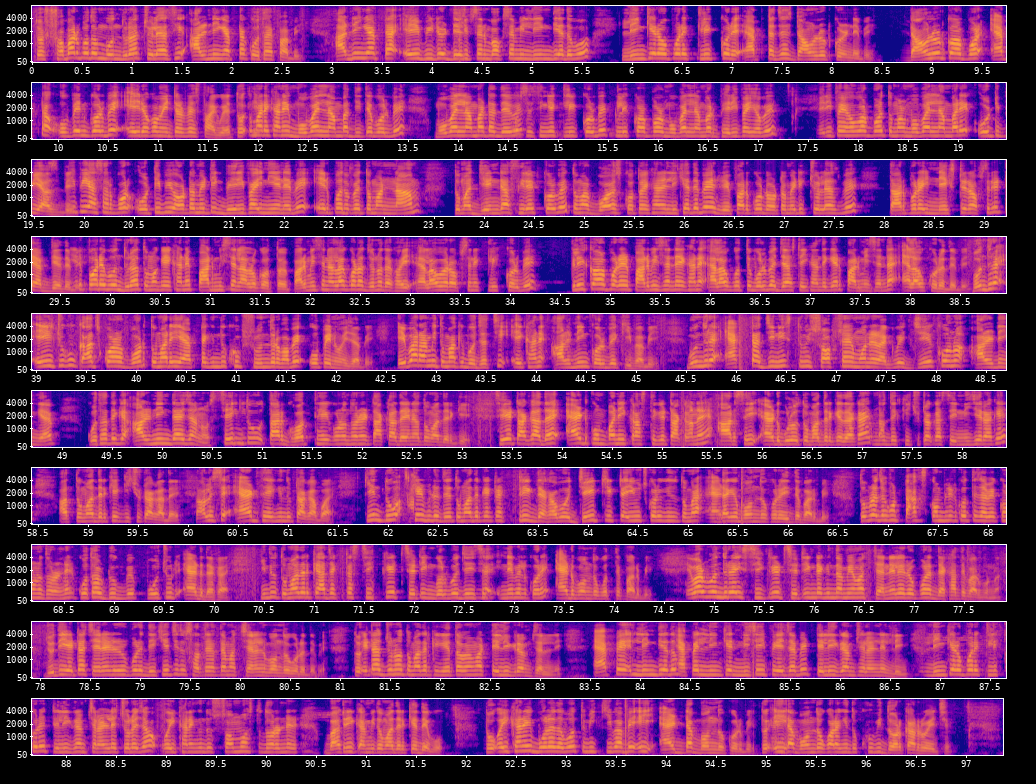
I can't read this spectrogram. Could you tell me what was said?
তো সবার প্রথম বন্ধুরা চলে আসি আর্নিং অ্যাপটা কোথায় পাবে? আর্নিং অ্যাপটা এই ভিডিও ডিসক্রিপশন বক্সে আমি লিঙ্ক দিয়ে দেবো। লিঙ্কের ওপরে ক্লিক করে অ্যাপটা জাস্ট ডাউনলোড করে নেবে। ডাউনলোড করার পর অ্যাপটা ওপেন করবে, এইরকম ইন্টারফেস থাকবে। তো তোমার এখানে মোবাইল নাম্বার দিতে বলবে মোবাইল নাম্বারটা দেবে প্রসেসিংয়ে ক্লিক করবে ক্লিক করার পর মোবাইল নাম্বার ভেরিফাই হবে। ভেরিফাই হওয়ার পর তোমার মোবাইল নাম্বারে ওটিপি আসবে। ওটিপি আসার পর ওটিপি অটোমেটিক ভেরিফাই নিয়ে নেবে। এরপর তবে তোমার নাম তোমার জেন্ডার সিলেক্ট করবে তোমার বয়স কত এখানে লিখে দেবে রেফার কোড অটোমেটিক চলে আসবে তারপরে এই নেক্সটের অপশনে ট্যাপ দিয়ে দেবে। এরপরে বন্ধুরা তোমাকে এখানে পারমিশন অ্যালো করতে হবে। পারমিশন অ্যালাউ করার জন্য দেখো এই অ্যালাউ এর অপশনে ক্লিক করবে। ক্লিক করার পর এর পারমিশনটা এখানে অ্যালাউ করতে বলবে জাস্ট এখান থেকে এর পারমিশনটা অ্যালাউ করে দেবে। বন্ধুরা, এইটুকু কাজ করার পর তোমার এই অ্যাপটা কিন্তু খুব সুন্দরভাবে ওপেন হয়ে যাবে। এবার আমি তোমাকে বোঝাচ্ছি এখানে আর্নিং করবে কীভাবে। বন্ধুরা, একটা জিনিস তুমি সবসময় মনে রাখবে যে কোনো আর্নিং অ্যাপ কোথা থেকে আর্নিং দেয় জানো? সে কিন্তু তার ঘর থেকে কোনো ধরনের টাকা দেয় না তোমাদেরকে। সে টাকা দেয় অ্যাড কোম্পানির কাছ থেকে টাকা নেয় আর সেই অ্যাডগুলো তোমাদেরকে দেখায়। মধ্যে কিছু টাকা সে নিজে রাখে আর তোমাদেরকে কিছু টাকা দেয়। তাহলে সে অ্যাড থেকে কিন্তু টাকা পায়। কিন্তু আজকের ভিডিওতে তোমাদেরকে একটা ট্রিক দেখাবো যেই ট্রিকটা ইউজ করে কিন্তু তোমরা অ্যাডাকে বন্ধ করে দিতে পারবে। তোমরা যখন টাস্ক কমপ্লিট করতে যাবে কোনো ধরনের কোথাও ঢুকবে প্রচুর অ্যাড দেখায়। কিন্তু তোমাদেরকে আজ একটা সিক্রেট সেটিং বলব যেই সে ইনেবল করে অ্যাড বন্ধ করতে পারবে। এবার বন্ধুরা এই সিক্রেট সেটিংটা কিন্তু আমি আমার চ্যানেলের উপরে দেখাতে পারব না। যদি এটা চ্যানেলের উপরে দেখিয়েছি, তো সাথে সাথে আমার চ্যানেল বন্ধ করে দেবে। তো এটার জন্য তোমাদেরকে যেতে হবে আমার টেলিগ্রাম চ্যানেলে অ্যাপে লিঙ্ক দিয়ে দেবো অ্যাপের লিঙ্কের নিচেই পেয়ে যাবে টেলিগ্রাম চ্যানেলের লিঙ্ক লিঙ্কের উপরে ক্লিক করে টেলিগ্রাম চ্যানেলে চলে যাও, ওইখানে কিন্তু সমস্ত ধরনের বাট্রিক আমি তোমাদেরকে দেবো। তো ওইখানেই বলে দেবো তুমি কীভাবে এই অ্যাডটা বন্ধ করবে। তো এইটা বন্ধ করা কিন্তু খুবই দরকার রয়েছে।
